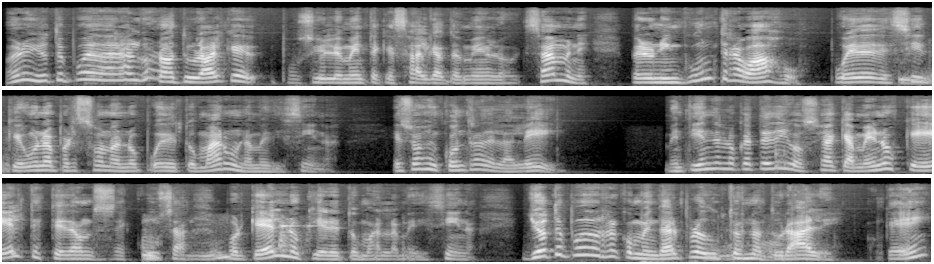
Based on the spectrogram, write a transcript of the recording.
Bueno, yo te puedo dar algo natural que posiblemente que salga también en los exámenes, pero ningún trabajo puede decir que una persona no puede tomar una medicina. Eso es en contra de la ley. ¿Me entiendes lo que te digo? O sea, que a menos que él te esté dando esa excusa porque él no quiere tomar la medicina. Yo te puedo recomendar productos naturales, ¿ok?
